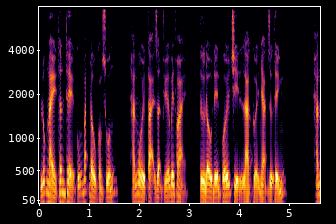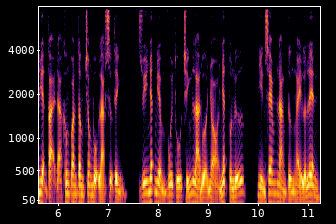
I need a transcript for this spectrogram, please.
lúc này thân thể cũng bắt đầu còn xuống, hắn ngồi tại giận phía bên phải từ đầu đến cuối chỉ là cười nhạt dự tính. Hắn hiện tại đã không quan tâm trong bộ lạc sự tình, duy nhất niềm vui thú chính là đùa nhỏ nhất tôn nữ, nhìn xem nàng từng ngày lớn lên,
